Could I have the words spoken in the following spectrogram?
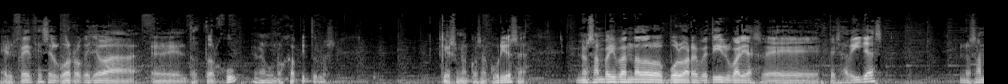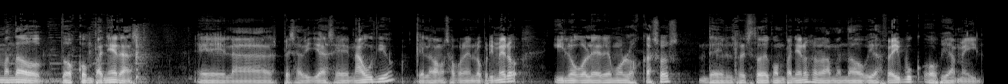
El fez es el gorro que lleva el Doctor Who en algunos capítulos, que es una cosa curiosa. Nos han mandado, vuelvo a repetir, varias eh, pesadillas. Nos han mandado dos compañeras eh, las pesadillas en audio, que las vamos a poner lo primero, y luego leeremos los casos del resto de compañeros que nos han mandado vía Facebook o vía mail.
